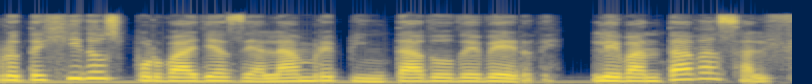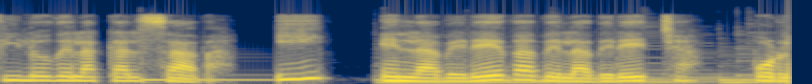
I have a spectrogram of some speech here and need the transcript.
protegidos por vallas de alambre pintado de verde, levantadas al filo de la calzada. Y, en la vereda de la derecha, por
